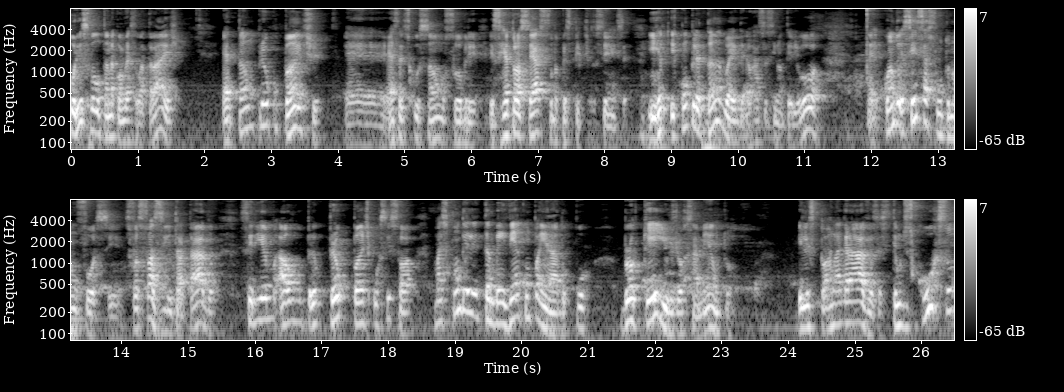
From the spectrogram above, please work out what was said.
Por isso, voltando à conversa lá atrás, é tão preocupante é, essa discussão sobre esse retrocesso sobre a perspectiva da ciência. E, e completando a ideia, o raciocínio anterior, é, quando se esse assunto não fosse, se fosse sozinho tratado, seria algo preocupante por si só. Mas quando ele também vem acompanhado por bloqueios de orçamento, ele se torna grave. Você tem um discurso,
